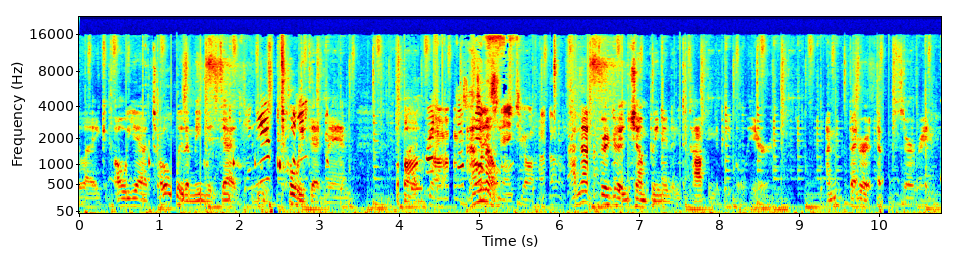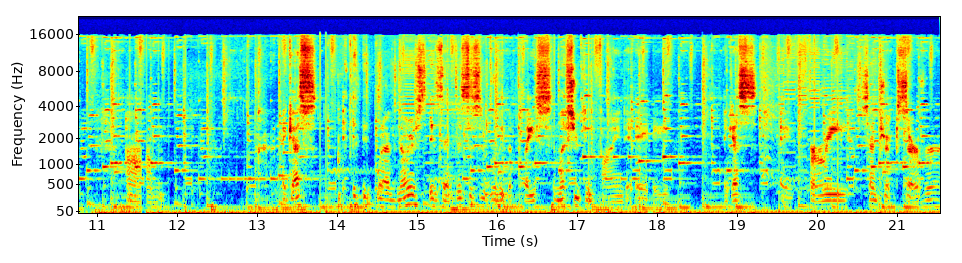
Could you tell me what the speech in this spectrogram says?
like, oh yeah, totally the meme is dead. The totally dead, man. I don't know. I'm not very good at jumping in and talking to people here. I'm better at observing. Um, I guess it, it, what I've noticed is that this isn't really the place unless you can find a, I guess, a furry-centric server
